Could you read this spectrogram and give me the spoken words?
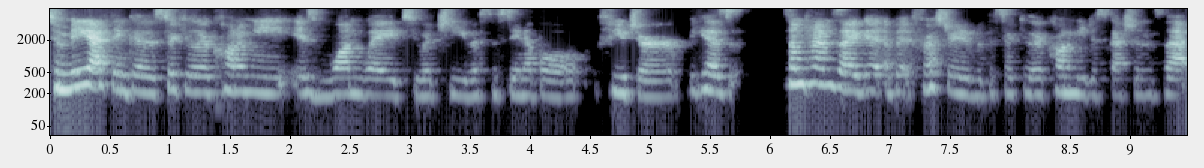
to me, I think a circular economy is one way to achieve a sustainable future because sometimes I get a bit frustrated with the circular economy discussions that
